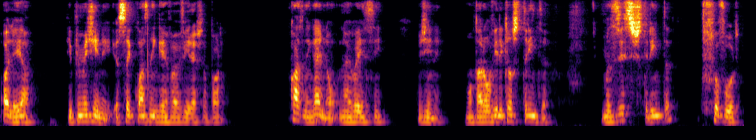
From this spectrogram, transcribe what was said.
Olha, já. Tipo, imaginem, eu sei que quase ninguém vai ouvir esta parte. Quase ninguém, não, não é bem assim. Imaginem, vão estar a ouvir aqueles 30. Mas esses 30, por favor,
